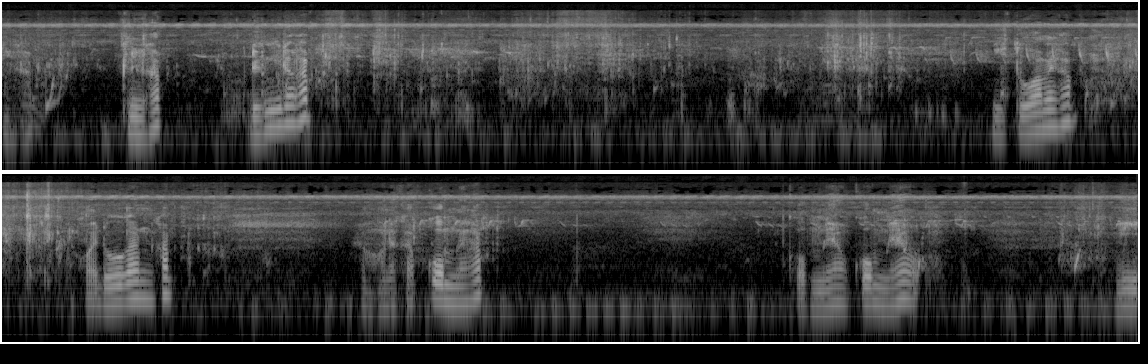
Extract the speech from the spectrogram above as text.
นี่ครับนี่ครับ ดึงอีกแล้วครับมีตัวไหมครับคอยดูกันครับเอาแล้วครับกลมแล้วครับกลมแล้วกลมแล้ว นี่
